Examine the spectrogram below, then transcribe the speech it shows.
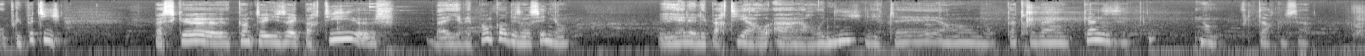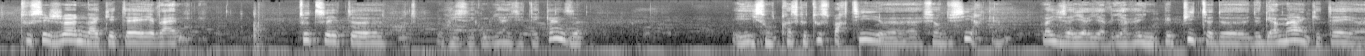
aux plus petits. Parce que euh, quand Isa est partie, euh, bah, il n'y avait pas encore des enseignants. Et elle, elle est partie à, à Rony, il était en 95, non, plus tard que ça. Tous ces jeunes-là qui étaient, ben, toute cette, euh, c'est combien Ils étaient 15. Et ils sont presque tous partis faire du cirque. hein. Il y avait- une pépite de, gamins qui étaient... euh,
